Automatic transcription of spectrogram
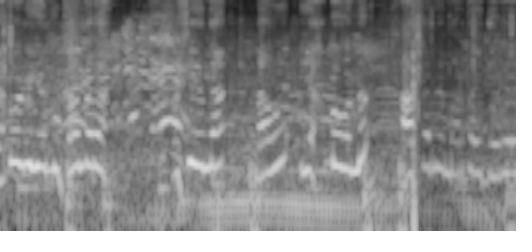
ಮೆರವಣಿಗೆ ಮುಖಾಂತರ ಖುಷಿಯಿಂದ ನಾವು ಈ ಹಬ್ಬವನ್ನು ಆಚರಣೆ ಮಾಡ್ತಾ ಇದ್ದೇವೆ.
